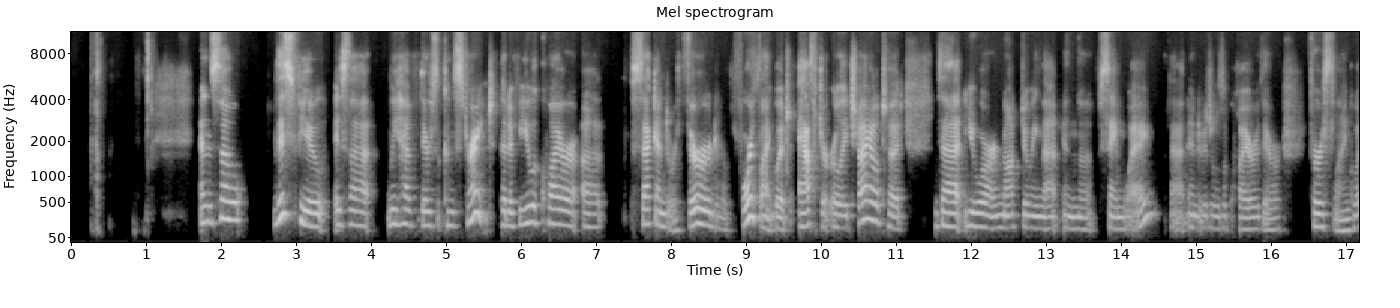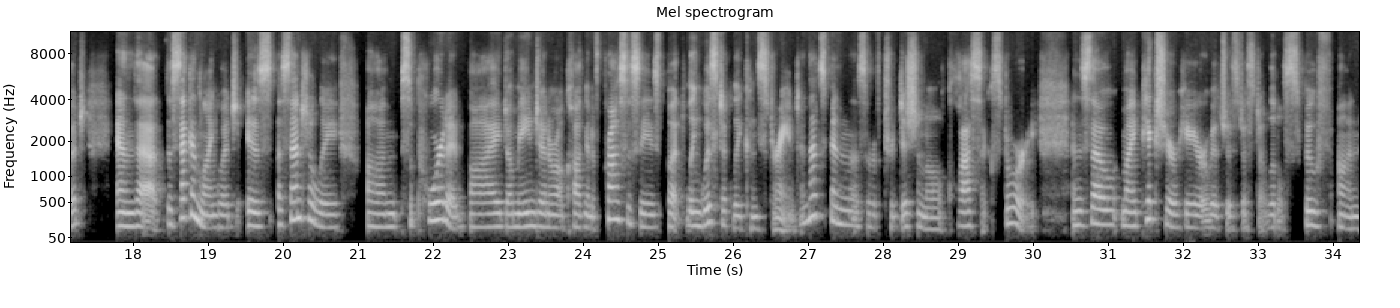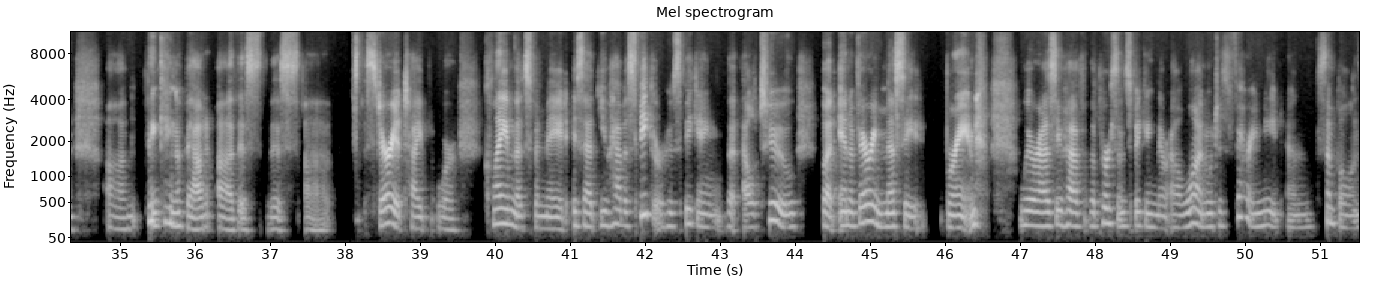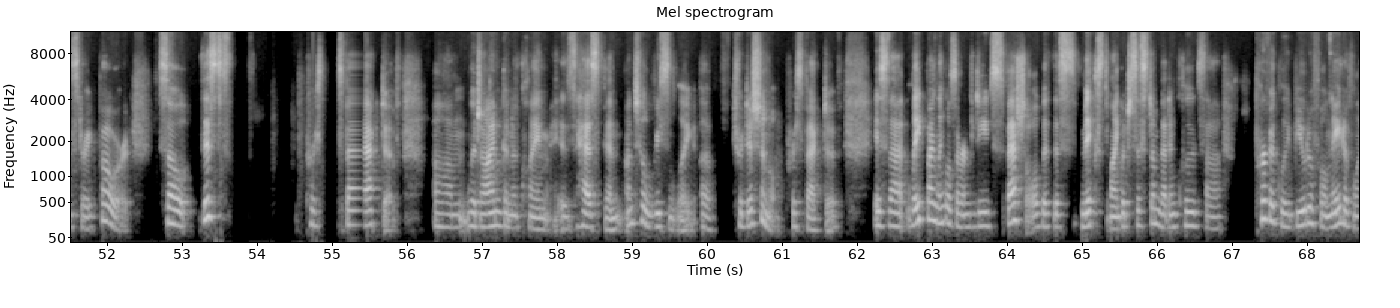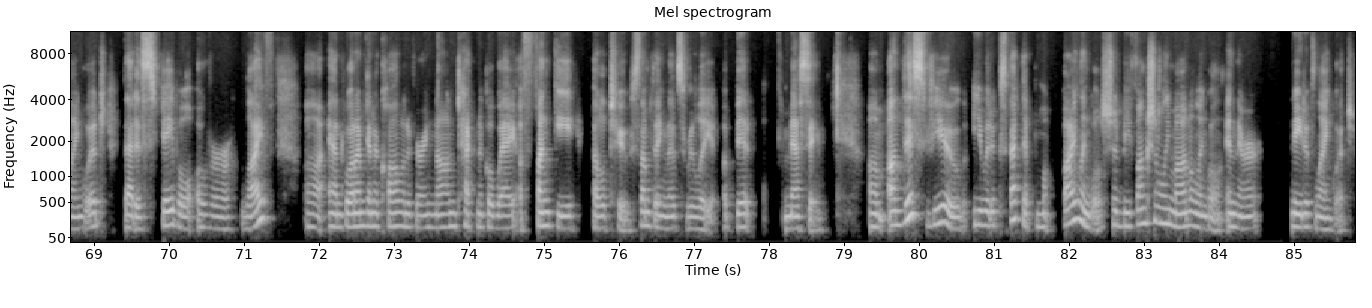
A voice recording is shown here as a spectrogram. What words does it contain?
And so this view is that we have, there's a constraint that if you acquire a second or third or fourth language after early childhood, that you are not doing that in the same way that individuals acquire their first language, and that the second language is essentially um, supported by domain general cognitive processes, but linguistically constrained. And that's been the sort of traditional classic story. And so my picture here, which is just a little spoof on um, thinking about uh, this, this uh, stereotype or claim that's been made is that you have a speaker who's speaking the L2, but in a very messy brain, whereas you have the person speaking their L1, which is very neat and simple and straightforward. So this perspective, um, which I'm going to claim is has been until recently a traditional perspective, is that late bilinguals are indeed special with this mixed language system that includes a perfectly beautiful native language that is stable over life, uh, and what I'm going to call in a very non-technical way a funky L2, something that's really a bit messy. Um, on this view, you would expect that bilinguals should be functionally monolingual in their native language.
